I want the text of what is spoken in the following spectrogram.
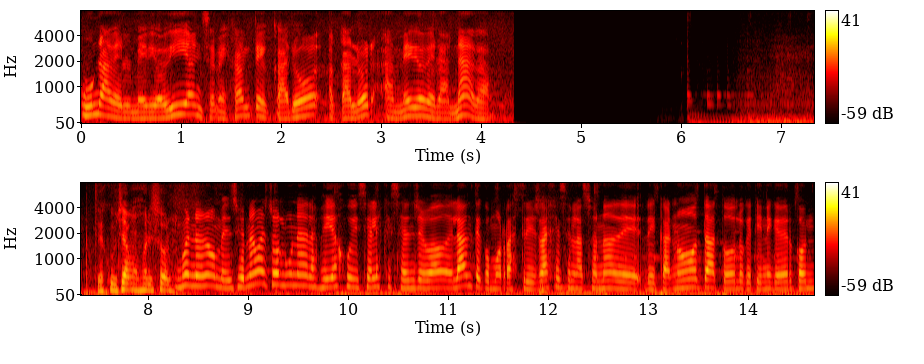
una del mediodía en semejante calor, calor a medio de la nada. Te escuchamos, Marisol. Bueno, no, mencionaba yo algunas de las medidas judiciales que se han llevado adelante, como rastrillajes en la zona de, Canota, todo lo que tiene que ver con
